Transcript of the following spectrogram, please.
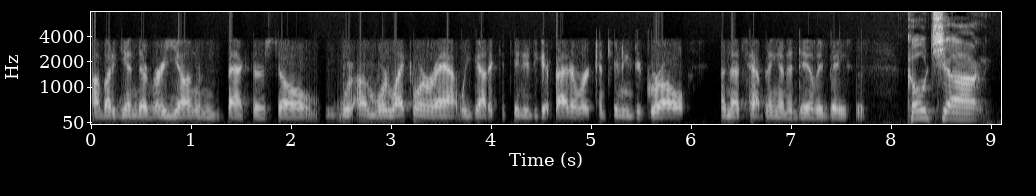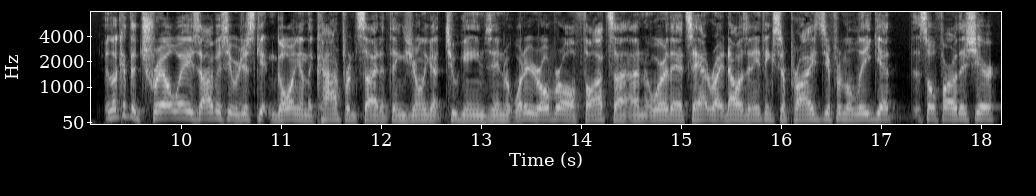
uh, but again, they're very young and back there. So we're, um, we're liking where we're at. We got to continue to get better. We're continuing to grow, and that's happening on a daily basis. Coach, uh, look at the Trailways. Obviously, we're just getting going on the conference side of things. You only got two games in, but what are your overall thoughts on, on where that's at right now? Has anything surprised you from the league yet so far this year?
